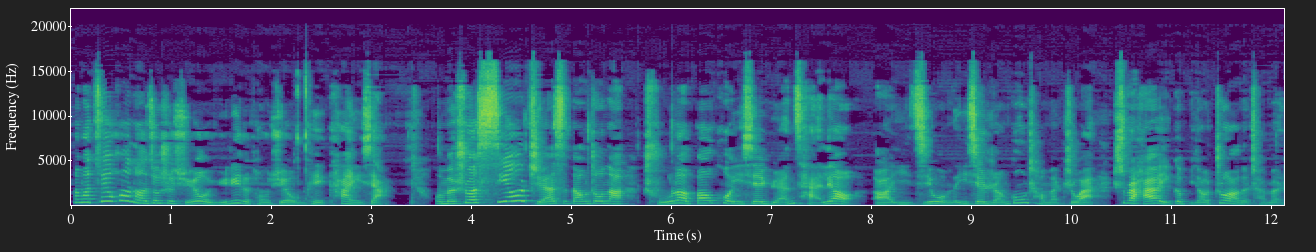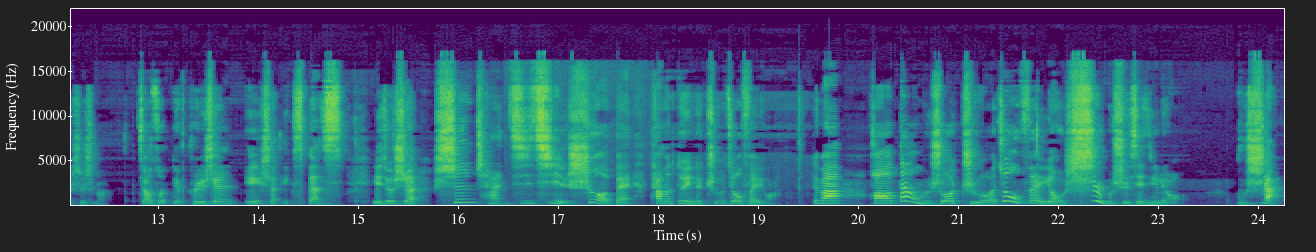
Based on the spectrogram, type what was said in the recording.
那么最后呢，就是学有余力的同学，我们可以看一下我们说 COGS 当中呢，除了包括一些原材料啊、以及我们的一些人工成本之外，是不是还有一个比较重要的成本是什么？叫做 depreciation expense，也就是生产机器设备它们对应的折旧费用啊，对吧？好，但我们说折旧费用是不是现金流？不是啊，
